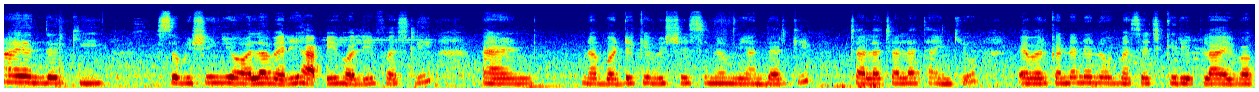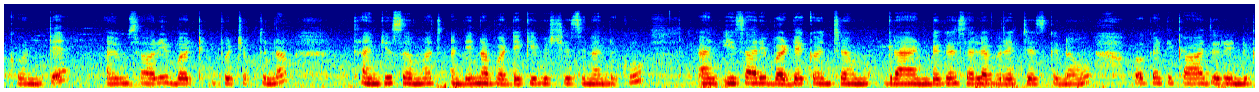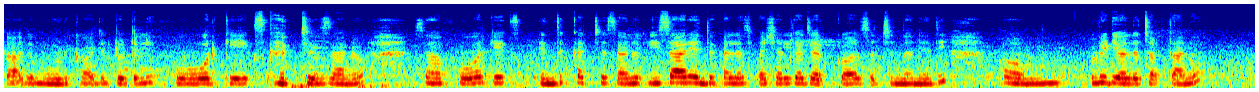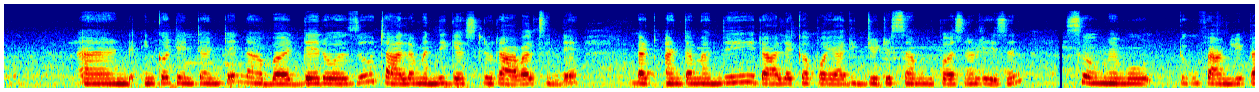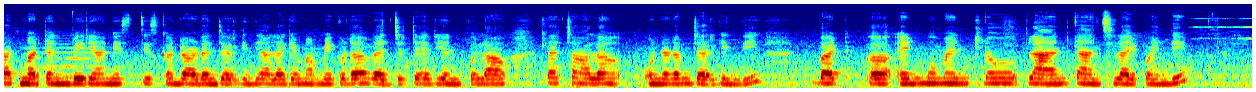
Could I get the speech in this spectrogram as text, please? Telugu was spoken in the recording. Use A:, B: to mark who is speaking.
A: హాయ్ అందరికీ. So wishing you all a very happy Holi firstly and నా బర్త్డేకి విష్ చేసిన మీ అందరికీ చాలా చాలా థ్యాంక్ యూ ఎవరికన్నా నేను మెసేజ్కి రిప్లై ఇవ్వకుంటే ఐఎమ్ సారీ బట్ ఇప్పుడు చెప్తున్నా. థ్యాంక్ యూ సో మచ్ అండి నా బర్త్డేకి విష్ చేసినందుకు. అండ్ ఈసారి బర్త్డే కొంచెం గ్రాండ్గా సెలబ్రేట్ చేసుకున్నాము. ఒకటి కాదు రెండు కాదు మూడు కాదు టోటలీ ఫోర్ కేక్స్ కట్ చేశాను. సో ఆ ఫోర్ కేక్స్ ఎందుకు కట్ చేశాను? ఈసారి ఎందుకు అలా స్పెషల్గా జరుపుకోవాల్సి వచ్చిందనేది వీడియోలో చెప్తాను. అండ్ ఇంకోటి ఏంటంటే నా బర్త్డే రోజు చాలామంది గెస్ట్లు రావాల్సి ఉండే బట్ అంతమంది రాలేకపోయారు due to some personal reason. So మేము two family pack mutton biryanis తీసుకొని రావడం జరిగింది. అలాగే మమ్మీ కూడా వెజిటేరియన్ పులావ్ ఇట్లా చాలా ఉండడం జరిగింది. బట్ ఎండ్ మూమెంట్లో ప్లాన్ క్యాన్సిల్ అయిపోయింది.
